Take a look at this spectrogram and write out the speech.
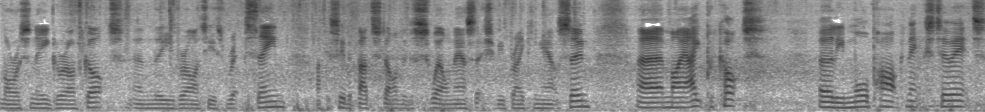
Morus Nigra I've got and the variety is Repsime I can see the bud starting to swell now so that should be breaking out soon. Uh, my apricot early Moorpark next to it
